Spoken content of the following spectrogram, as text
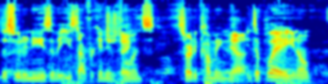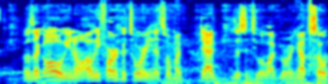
the Sudanese and the East African influence started coming Yeah. into play. You know, I was like, oh, you know, Ali Farka Touré. That's what my dad listened to a lot growing up. So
